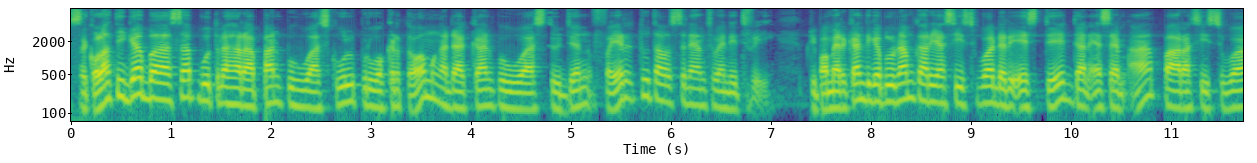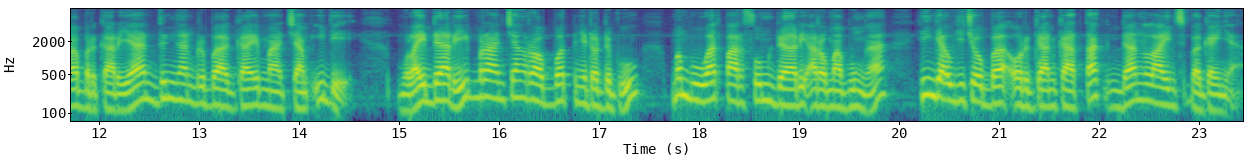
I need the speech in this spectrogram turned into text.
Sekolah Tiga Bahasa Putra Harapan Puhua School Purwokerto mengadakan Puhua Student Fair 2023. Dipamerkan 36 karya siswa dari SD dan SMA, para siswa berkarya dengan berbagai macam ide. Mulai dari merancang robot penyedot debu, membuat parfum dari aroma bunga, hingga uji coba organ katak dan lain sebagainya.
